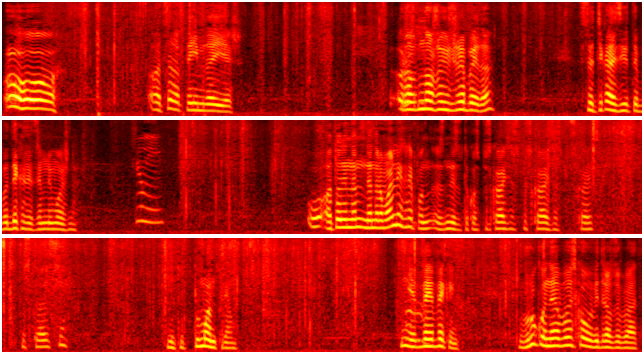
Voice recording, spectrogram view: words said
Ого! Оце ти їм даєш. Розмножуєш гриби, так? Да? Все, тікай звідти, бо дихати цим не можна. Чому? О, а то не, не нормальний гриб, он знизу тако спускайся, спускайся, спускайся, спускайся. Ні, тут туман прям. Ні, ви, викинь. В руку не обов'язково відразу брати.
